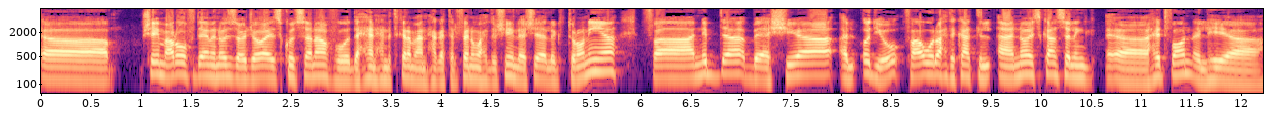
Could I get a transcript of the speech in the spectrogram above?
آه شيء معروف دائما يوزعوا جوائز كل سنة ودحين حنتكلم عن حقت 2021 الأشياء الإلكترونية. فنبدأ بأشياء ال audio. فأول واحدة كانت ال noise cancelling headphone اللي هي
